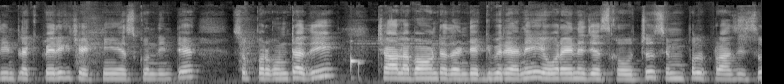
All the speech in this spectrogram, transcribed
దీంట్లోకి పెరిగి చట్నీ వేసుకొని తింటే సూపర్గా ఉంటుంది. చాలా బాగుంటుందండి ఎగ్ బిర్యానీ. ఎవరైనా చేసుకోవచ్చు. సింపుల్ ప్రాసెస్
